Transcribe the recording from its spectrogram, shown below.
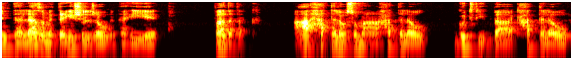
أنت لازم تعيش الجو إنها هي فادتك. حتى لو سمعة حتى لو جود feedback حتى لو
